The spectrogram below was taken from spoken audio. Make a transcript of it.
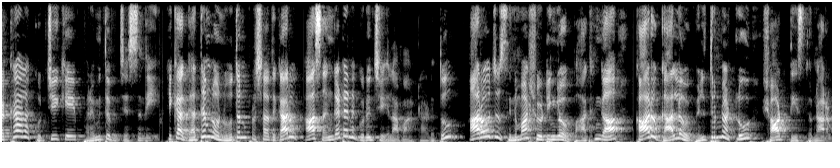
చక్రాల కుర్చీకే పరిమితం చేసింది. ఇక గతంలో నూతన్ ప్రసాద్ గారు ఆ సంఘటన గురించి ఇలా మాట్లాడుతూ ఆ రోజు సినిమా షూటింగ్లో భాగంగా కారు గాల్లో వెళ్తున్నట్లు షాట్ తీస్తున్నారు.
